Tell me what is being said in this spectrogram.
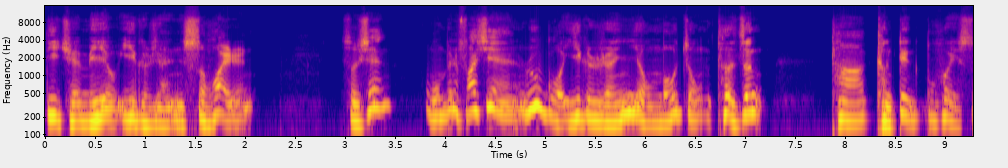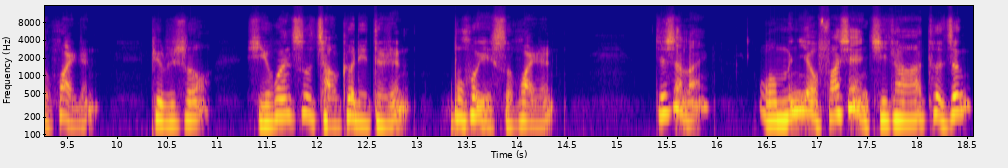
的确没有一个人是坏人。首先，我们发现，如果一个人有某种特征，他肯定不会是坏人。譬如说，喜欢吃巧克力的人不会是坏人。接下来，我们要发现其他特征。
